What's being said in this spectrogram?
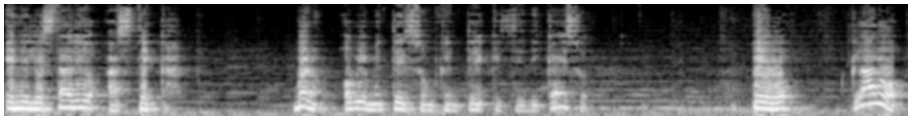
en el estadio Azteca. Bueno, obviamente son gente que se dedica a eso. Pero, claro,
